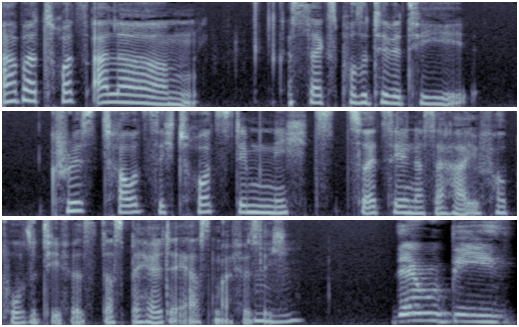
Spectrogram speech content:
Aber trotz aller Sex Positivity, Chris traut sich trotzdem nicht zu erzählen, dass er HIV-positiv ist. Das behält er erstmal für sich. There would be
